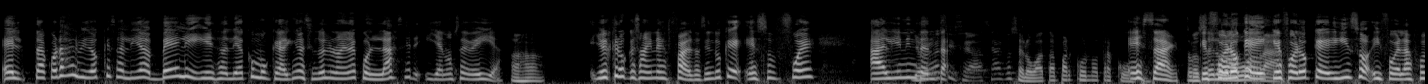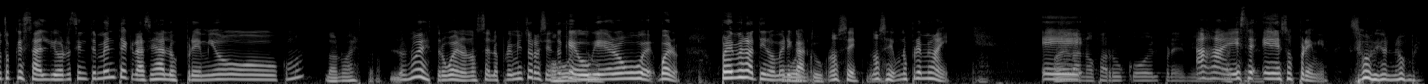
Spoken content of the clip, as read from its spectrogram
El, ¿Te acuerdas del video que salía Belly y salía como que alguien haciéndole una vaina con láser y ya no se veía? Ajá. Yo creo que esa vaina es falsa. Siento que eso fue alguien intenta... si se hace algo, se lo va a tapar con otra cosa. Exacto, No que lo fue lo que, que fue lo que hizo y fue la foto que salió recientemente gracias a los premios, ¿cómo? Lo nuestro. Los nuestros, bueno, no sé, los premios recientes que hubieron, bueno, premios latinoamericanos, Juventud. no sé, no sé, unos premios ahí. Donde Eh, ganó Farruko el premio. Ajá, ese, en esos premios. Se me olvidó el nombre.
